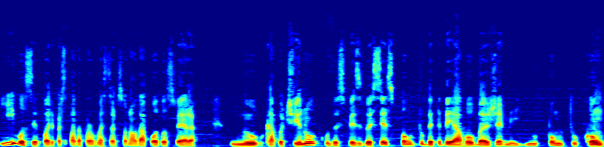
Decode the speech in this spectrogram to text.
E você pode participar da forma mais tradicional da podosfera no caputino, com dois P's e dois C's, ponto btb, arroba gmail.com.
